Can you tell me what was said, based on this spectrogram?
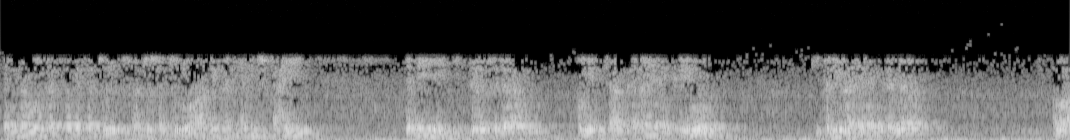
yang namakan sebagai satu satu satu doa kali yang sahih. Jadi kita sedang membincangkan ayat yang kelima Kita lihat yang kena Allah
